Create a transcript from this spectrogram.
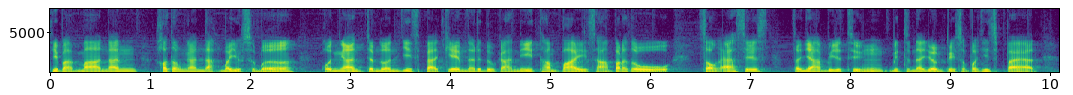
ที่ผ่านมานั้นเขาทำงานหนักมาอยู่เสมอ ผลงานจำนวน 28 เกมในฤดูกาลนี้ทำไป 3 ประตู 2 แอสซิสต์สัญญาบีจนถึงมิถุนายนปี 2028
